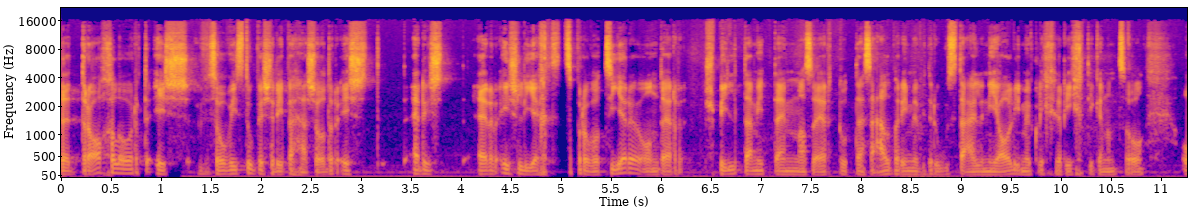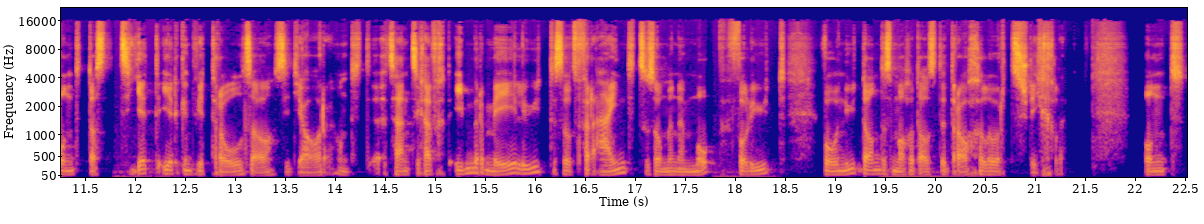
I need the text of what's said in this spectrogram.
der Drachenlord ist, so wie es du beschrieben hast, oder, ist, er ist er ist leicht zu provozieren und er spielt dann mit dem, also er tut das selber immer wieder austeilen in alle möglichen Richtungen und so. Und das zieht irgendwie Trolls an seit Jahren. Und es haben sich einfach immer mehr Leute so vereint zu so einem Mob von Leuten, die nichts anderes machen, als den Drachenlord zu sticheln. Und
